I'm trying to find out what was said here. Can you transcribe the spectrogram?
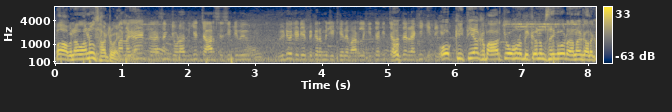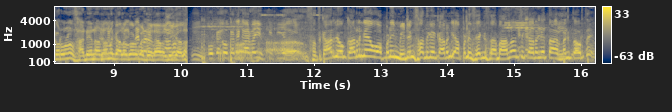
ਭਾਵਨਾਵਾਂ ਨੂੰ ਸੱਟ ਵੱਜ ਲੱਗਾ ਨਿਵਾਸ ਸਿੰਘ ਜੋੜਾ ਦੀਆਂ ਚਾਰ ਸੀਸੀਟੀਵੀ ਵੀਡੀਓ ਜਿਹੜੀ ਬਿਕਰਮ ਮਜੀਠੀਆ ਨੇ ਵਾਇਰਲ ਕੀਤੀ ਕਿ ਚਾਰ ਦਿਨ ਰਹਿ ਕੇ ਕੀਤੀ ਉਹ ਕੀਤੀਆਂ ਅਖਬਾਰ ਚੋਂ ਹੁਣ ਵਿਕਰਮ ਸਿੰਘ ਹੋਰਾਂ ਨਾਲ ਗੱਲ ਕਰੋ ਨਾ ਸਾਡੇ ਨਾਲ ਉਹਨਾਂ ਨਾਲ ਗੱਲ ਕਰੋ ਵੱਡੇ ਲੈਵਲ ਦੀ ਗੱਲ। ਉਹ ਕਹਿੰਦੇ ਕਾਰਵਾਈ ਕੀਤੀ ਸਤਿਕਾਰ ਜੋ ਕਰਨਗੇ ਉਹ ਆਪਣੀ ਮੀਟਿੰਗ ਸੱਦ ਕੇ ਕਰਨਗੇ ਆਪਣੇ ਸਿੰਘ ਸਾਹਿਬਾਨਾਂ ਚ ਕਰਨਗੇ ਧਾਰਮਿਕ ਤੌਰ ਤੇ।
